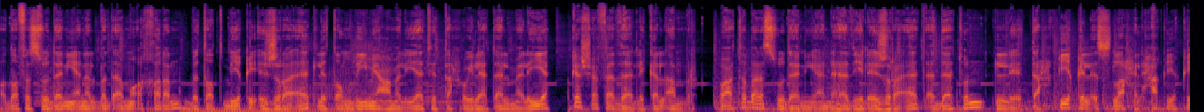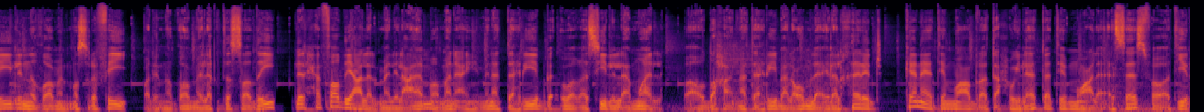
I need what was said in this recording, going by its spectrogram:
واضاف السوداني أن البدء مؤخرا بتطبيق إجراءات لتنظيم عمليات التحويلات المالية كشف ذلك الأمر. واعتبر السوداني أن هذه الإجراءات أداة لتحقيق الإصلاح الحقيقي للنظام المصرفي وللنظام الاقتصادي للحفاظ على المال العام ومنعه من التهريب وغسيل الأموال وأوضح أن تهريب العملة إلى الخارج كان يتم عبر تحويلات تتم على أساس فواتير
